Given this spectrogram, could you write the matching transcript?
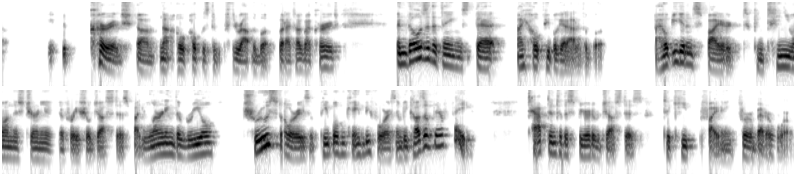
courage, um, not hope. Hope was th- throughout the book, but I talk about courage. And those are the things that I hope people get out of the book. I hope you get inspired to continue on this journey of racial justice by learning the real, true stories of people who came before us and because of their faith, tapped into the spirit of justice to keep fighting for a better world.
